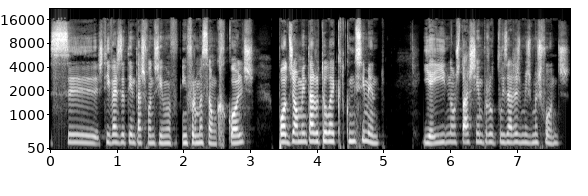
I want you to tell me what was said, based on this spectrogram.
se estiveres atento às fontes de informação que recolhes, podes aumentar o teu leque de conhecimento. E aí não estás sempre a utilizar as mesmas fontes.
